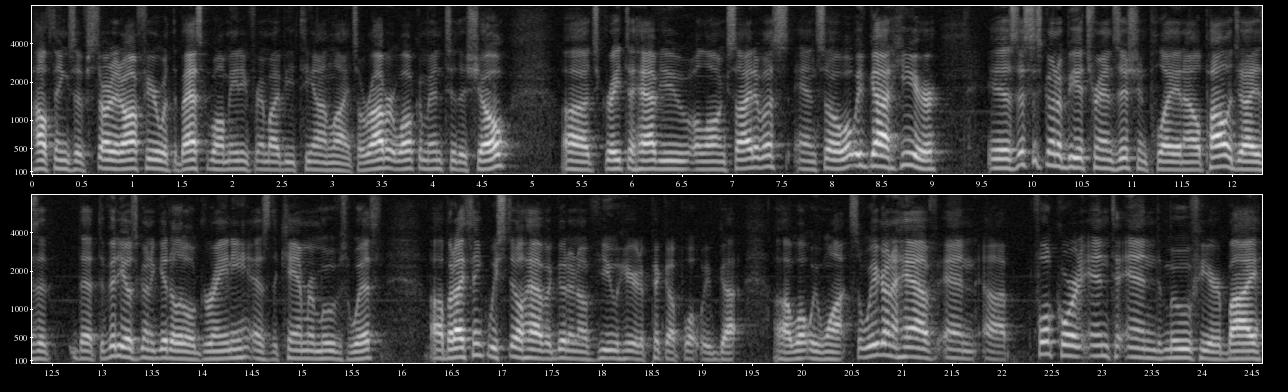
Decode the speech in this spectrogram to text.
how things have started off here with the basketball meeting for MIBT Online. So, Robert, welcome into the show. It's great to have you alongside of us. And so, what we've got here is this is going to be a transition play, and I'll apologize that, that the video is going to get a little grainy as the camera moves with, uh, but I think we still have a good enough view here to pick up what we've got, uh, what we want. So we're going to have an uh, full court end-to-end move here by,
